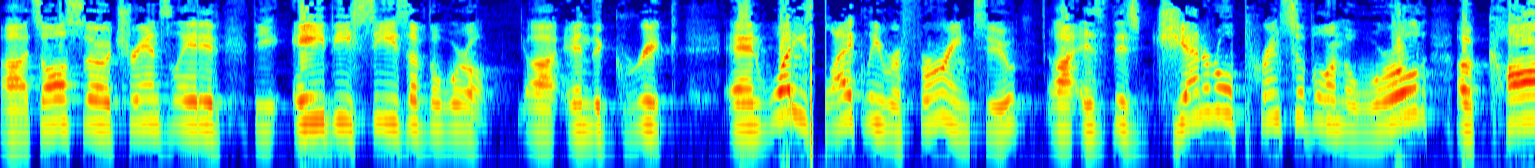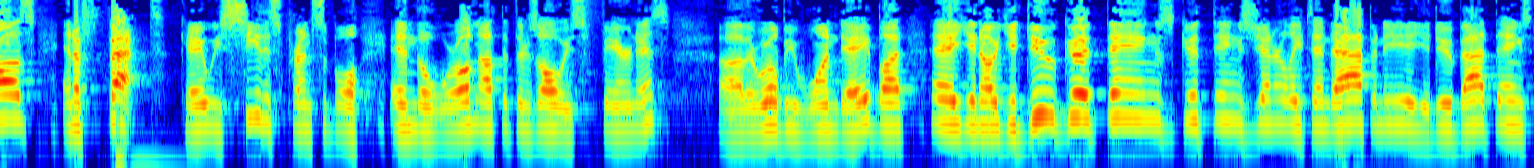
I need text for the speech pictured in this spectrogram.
Uh, it's also translated the ABCs of the world uh, in the Greek. And what he's likely referring to uh, is this general principle in the world of cause and effect. Okay, we see this principle in the world. Not that there's always fairness, uh, there will be one day, but hey, you know, you do good things, good things generally tend to happen to you. You do bad things,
